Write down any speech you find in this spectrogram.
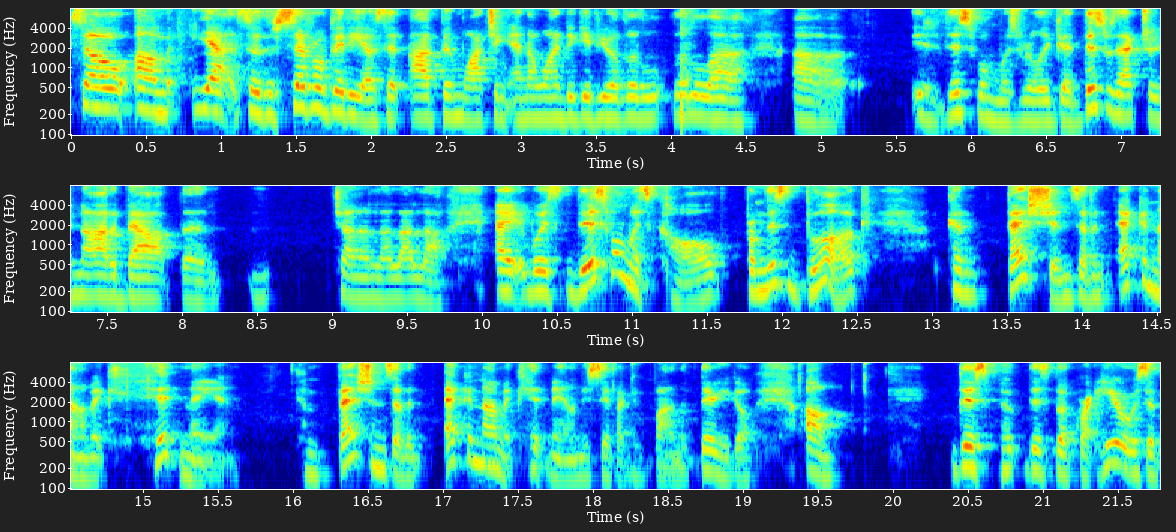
so um, yeah, so there's several videos that I've been watching, and I wanted to give you a little little uh, uh, this one was really good. This was actually not about the chana la la la. It was this one was called from this book, Confessions of an Economic Hitman. Confessions of an Economic Hitman. Let me see if I can find it. There you go. Um, this this book right here was a,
